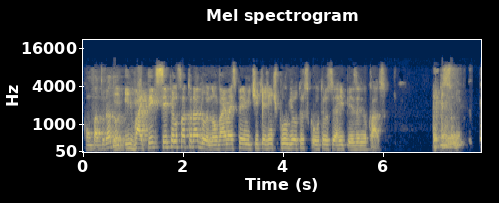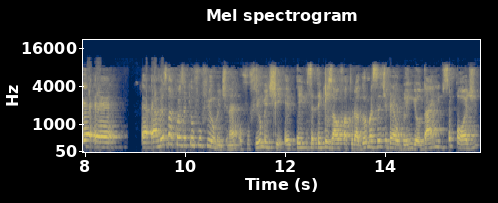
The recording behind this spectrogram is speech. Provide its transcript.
Com faturador. E, e, vai ter que ser pelo faturador, não vai mais permitir que a gente plugue outros, outros RPs ali no caso. Isso é, é, é, é a mesma coisa que o fulfillment, né? O fulfillment, tem, você tem que usar o faturador, mas se você tiver o Bling ou o Time, você pode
